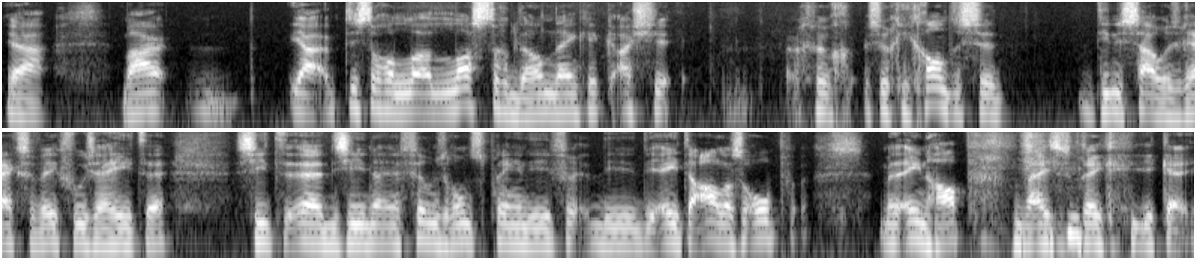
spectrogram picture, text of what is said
Ja, maar ja, het is toch wel la- lastig dan, denk ik, als je zo'n gigantische dinosaurus rex, of weet ik hoe ze heten, ziet, eh, die zie je in films rondspringen, die, die, die eten alles op met één hap. Van spreken, je ken-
